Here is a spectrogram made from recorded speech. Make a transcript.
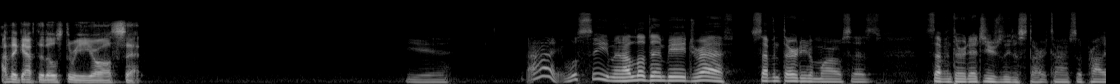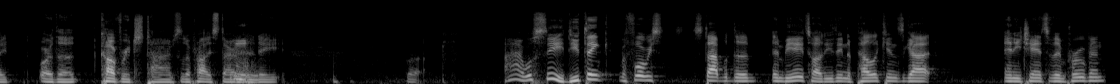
I think after those three, you're all set. Yeah. All right, we'll see, man. I love the NBA draft. Seven thirty tomorrow says seven thirty. That's usually the start time, so probably or the coverage time, so they'll probably start Mhm. at eight. But all right, we'll see. Do you think before we s- stop with the NBA talk, do you think the Pelicans got any chance of improving?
